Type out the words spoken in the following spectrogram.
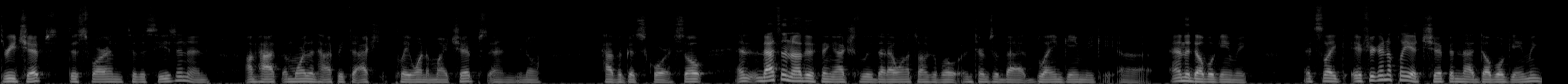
three chips this far into the season, and I'm happy. I'm more than happy to actually play one of my chips and you know have a good score. So and that's another thing actually that I want to talk about in terms of that blank game week uh, and the double game week. It's like if you're gonna play a chip in that double game week,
